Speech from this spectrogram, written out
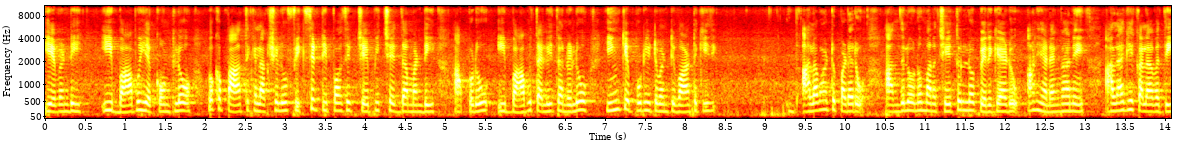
ఏవండి? ఈ బాబు అకౌంట్లో ఒక పాతిక లక్షలు ఫిక్స్డ్ డిపాజిట్ చేపించేద్దామండి అప్పుడు ఈ బాబు తల్లిదండ్రులు ఇంకెప్పుడు ఇటువంటి వాటికి అలవాటు పడరు. అందులోనూ మన చేతుల్లో పెరిగాడు అని అనగానే అలాగే కళావతి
